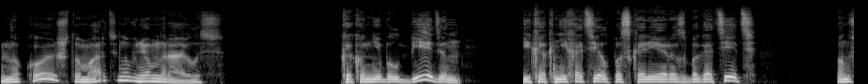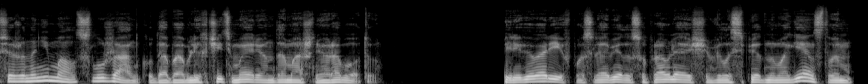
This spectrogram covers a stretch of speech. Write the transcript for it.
Но кое-что Мартину в нем нравилось. Как он не был беден и как не хотел поскорее разбогатеть, он все же нанимал служанку, дабы облегчить Мэрион домашнюю работу. Переговорив после обеда с управляющим велосипедным агентством,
